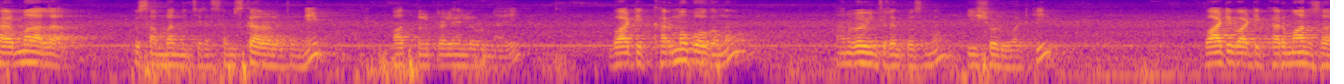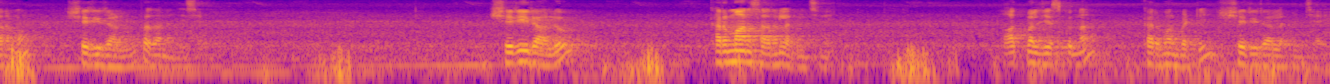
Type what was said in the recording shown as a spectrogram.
కర్మాలకు సంబంధించిన సంస్కారాలతోని ఆత్మలు ప్రళయంలో ఉన్నాయి. వాటి కర్మభోగము అనుభవించడం కోసము ఈశ్వరుడు వాటికి వాటి వాటి కర్మానుసారము శరీరాలను ప్రదానం చేశాడు. శరీరాలు కర్మానుసారం లభించినాయి. ఆత్మలు చేసుకున్న కర్మను బట్టి శరీరాలు లభించాయి.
